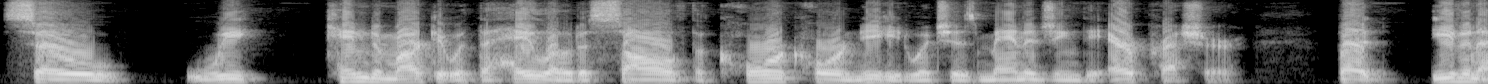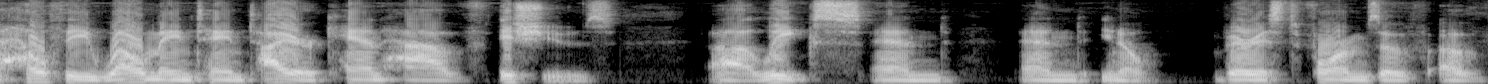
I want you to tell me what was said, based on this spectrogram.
So we came to market with the Halo to solve the core core need, which is managing the air pressure. But even a healthy, well maintained tire can have issues, uh, leaks, and and you know various forms of of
